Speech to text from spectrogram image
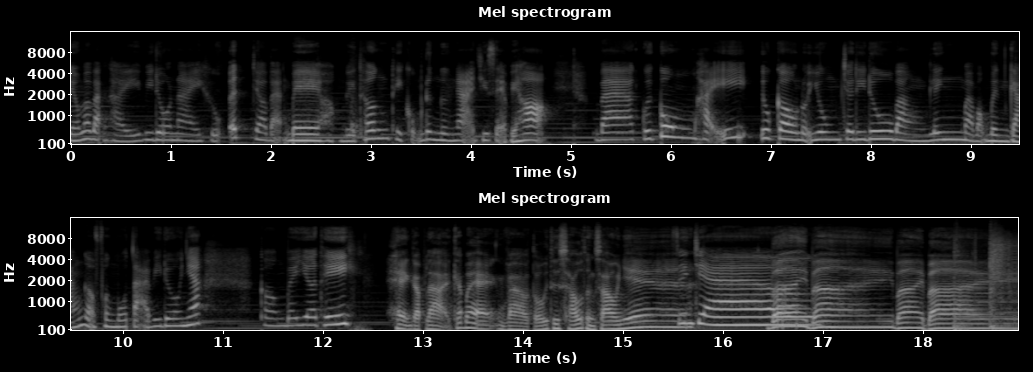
Nếu mà bạn thấy video này hữu ích cho bạn bè hoặc người thân thì cũng đừng ngần ngại chia sẻ với họ. Và cuối cùng hãy yêu cầu nội dung cho đi đu bằng link mà bọn mình gắn ở phần mô tả video nhé. Còn bây giờ thì Hẹn gặp lại các bạn vào tối thứ sáu tuần sau nhé. Xin chào. Bye bye, bye bye.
